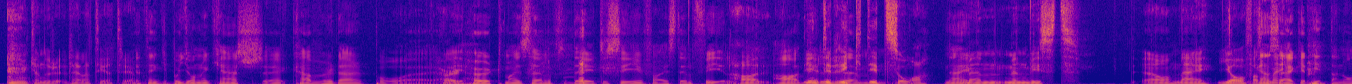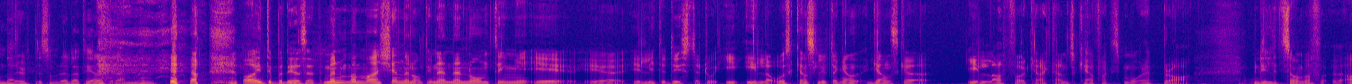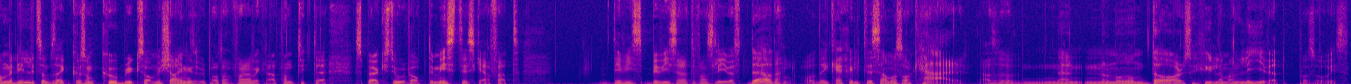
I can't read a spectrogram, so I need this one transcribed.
kan du relatera till det? Jag tänker på Johnny Cash eh, cover där på eh, I Hurt. hurt myself today to see if I still feel. Ja, Ja, det är inte lite- riktigt så, Nej, men, men visst. Ja, nej. Ja, du fast kan nej. säkert hitta någon där ute som relaterar till den, men ja, inte på det sättet. Men, men man känner någonting. När, när någonting är, är, är lite dystert och illa och kan sluta gan- ganska illa för karaktären så kan jag faktiskt må rätt bra. Men det är lite som, ja, men det är lite som, här, som Kubrick sa med Shining som vi pratade om förra veckan, att han tyckte spökhistorier var optimistiska för att det vis, bevisar att det fanns liv efter döden. Och det är kanske lite samma sak här. Alltså, när någon dör så hyllar man livet på så vis.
